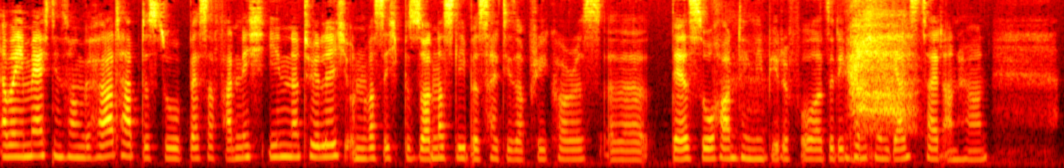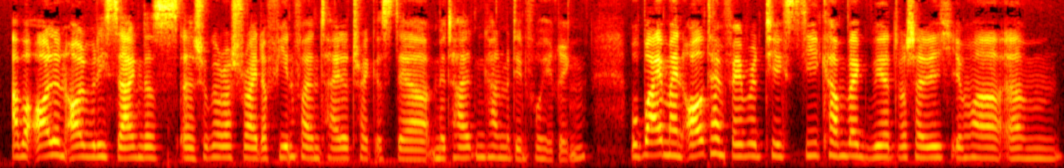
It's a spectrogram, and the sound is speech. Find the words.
Aber je mehr ich den Song gehört habe, desto besser fand ich ihn natürlich. Und was ich besonders liebe, ist halt dieser Pre-Chorus. Also, der ist so hauntingly beautiful. Also den kann ich mir die ganze Zeit anhören. Aber all in all würde ich sagen, dass äh, Sugar Rush Ride auf jeden Fall ein Titeltrack ist, der mithalten kann mit den vorherigen. Wobei mein all-time favorite TXT Comeback wird wahrscheinlich immer ähm,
